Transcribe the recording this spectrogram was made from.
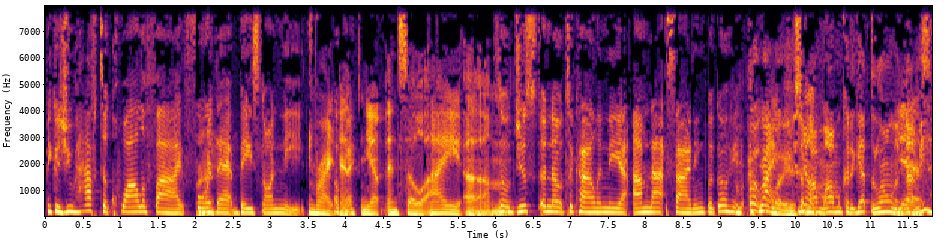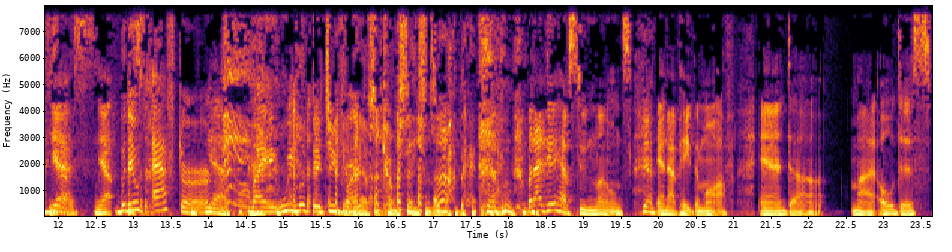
because you have to qualify for Right. that based on need. Right. Okay. And, yep. And so I um So just a note to Kyle and Nia, I'm not signing, but go ahead. Oh, Right. wait, wait, so No. my mama could have got the loan and not yes, me. yes, yeah. But it was so- after, Yes. right? We looked at you We gotta have some conversations about that. but I did have student loans Yeah. and I paid them off. And, uh, my oldest,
